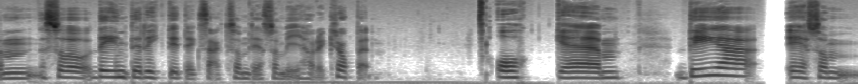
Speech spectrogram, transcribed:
Um, så det är inte riktigt exakt som det som vi har i kroppen. Och um, det är som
